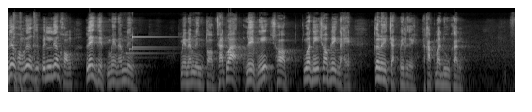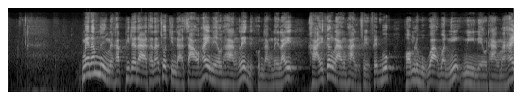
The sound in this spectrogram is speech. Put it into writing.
เรื่องของเรื่องคือเป็นเรื่องของเลขเด็ดแม่น้ำหนึ่งแม่น้ำหนึ่งตอบชัดว่าเลขนี้ชอบงวดนี้ชอบเลขไหน ก็เลยจัดไปเลยนะครับ มาดูกัน แม่น้ำหนึ่งนะครับพิรดาธนโชติจินดาสาวให้แนวทางเลขเด็ดคนดังในไลฟ์ขายเครื่องรางผ่านเฟซบุ๊กพร้อมระบุว่าวันนี้มีแนวทางมาให้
